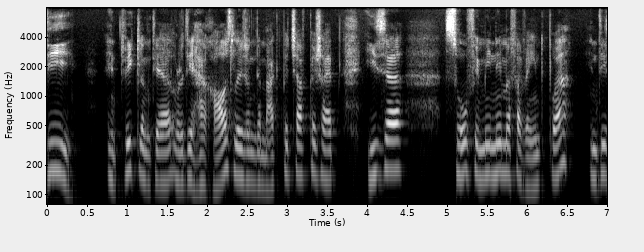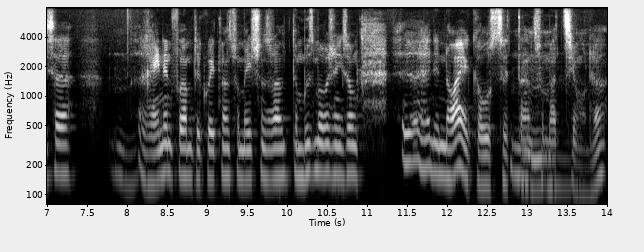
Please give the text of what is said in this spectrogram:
die Entwicklung der, oder die Herauslösung der Marktwirtschaft beschreibt, ist er so für mich nicht mehr verwendbar in dieser reinen Form der Great Transformation, sondern da muss man wahrscheinlich sagen, äh, eine neue große mhm. Transformation. Ja?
